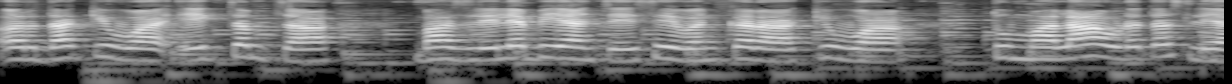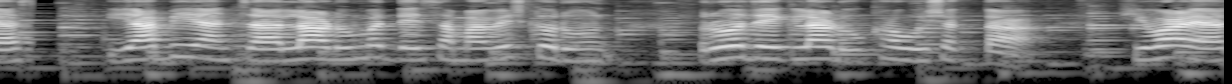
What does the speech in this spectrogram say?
अर्धा किंवा एक चमचा भाजलेल्या बियांचे सेवन करा किंवा तुम्हाला आवडत असल्यास या बियांचा लाडूमध्ये समावेश करून रोज एक लाडू खाऊ शकता. हिवाळ्यात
